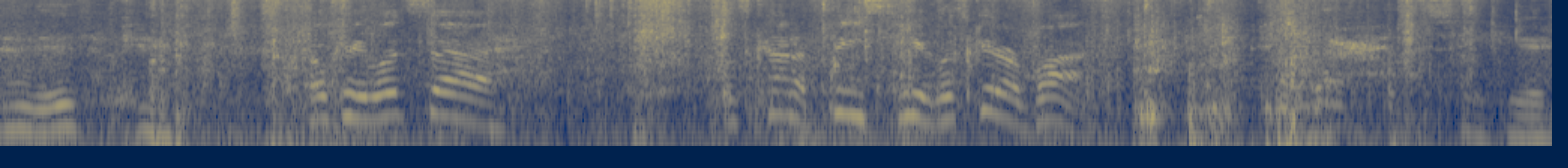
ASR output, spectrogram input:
That is okay. Okay, let's uh, let's kind of feast here. Let's get our box. Let's see here.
